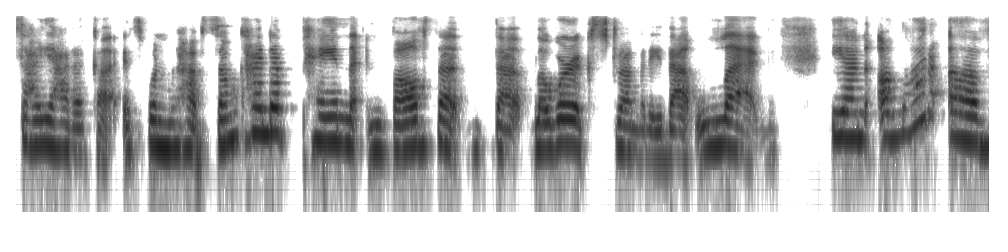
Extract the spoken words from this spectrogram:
sciatica. It's when we have some kind of pain that involves that that lower extremity, that leg. And a lot of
